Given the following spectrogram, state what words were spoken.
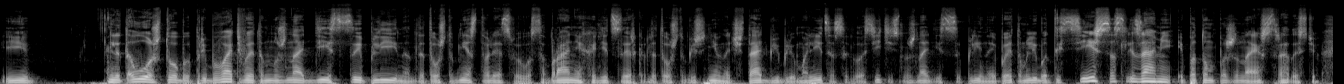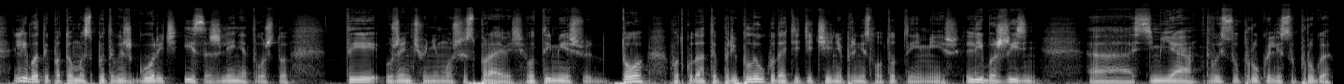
И для того, чтобы пребывать в этом, нужна дисциплина. Для того, чтобы не оставлять своего собрания, ходить в церковь, для того, чтобы ежедневно читать Библию, молиться, согласитесь, нужна дисциплина. И поэтому либо ты сеешь со слезами и потом пожинаешь с радостью, либо ты потом испытываешь горечь и сожаление того, что ты уже ничего не можешь исправить. Вот ты имеешь то, вот куда ты приплыл, куда тебе течение принесло, то ты имеешь. Либо жизнь, э, семья, твой супруг или супруга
